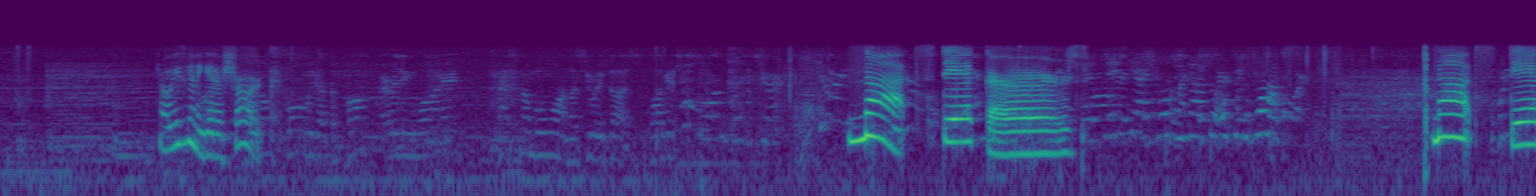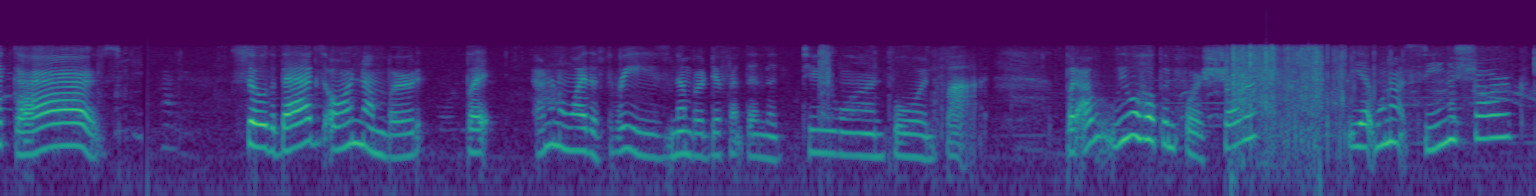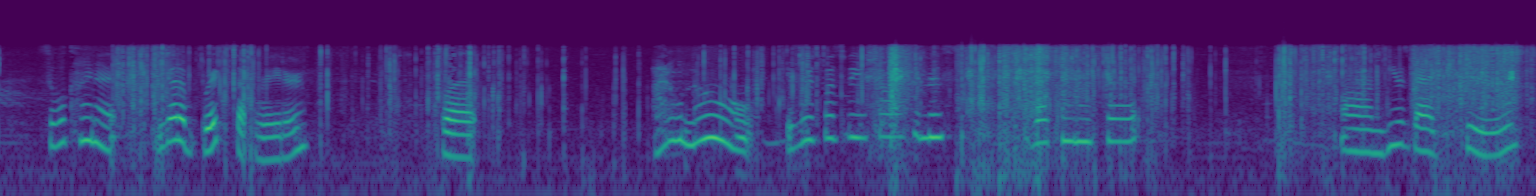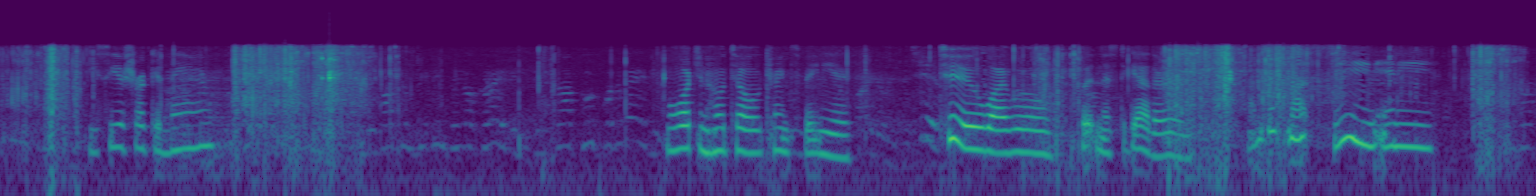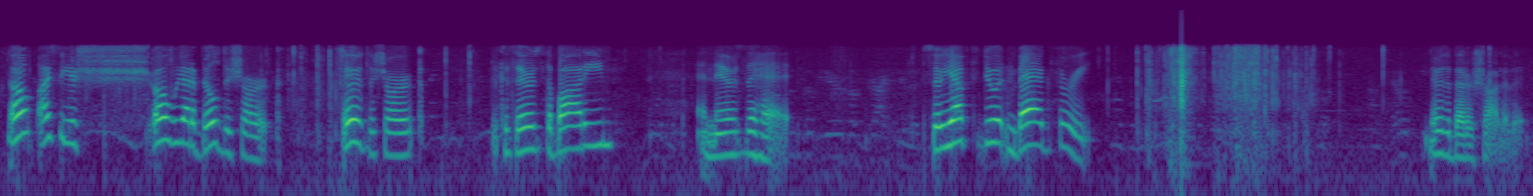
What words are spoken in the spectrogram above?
Oh, he's gonna get a shark. We got the pump, everything wired. Test number one. Let's see what it does. Plug it. Not stickers. Not stickers. So the bags are numbered, but I don't know why the three is numbered different than the two, one, four, and five. But I, we were hoping for a shark, but yet we're not seeing a shark. So we'll kind of, we got a brick separator, but I don't know. Is there supposed to be a shark in this volcano set? Um, here's bag two. Do you see a shark in there? We're watching Hotel Transylvania 2 while we're putting this together, and I'm just not seeing any... Oh, I see a. Oh, we gotta build the shark. There's the shark. Because there's the body, and there's the head. So you have to do it in bag three. There's a better shot of it.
